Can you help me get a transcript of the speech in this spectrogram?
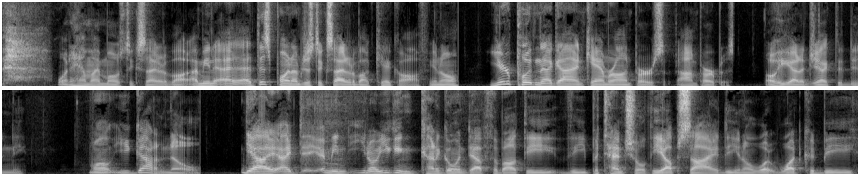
what am I most excited about? I mean, at, at, this point, I'm just excited about kickoff, you know? You're putting that guy on camera on, pers- on purpose. Oh, he got ejected, didn't he? Well, you got to know. Yeah, I, I, I, mean, you know, you can kind of go in depth about the the potential, the upside. You know, what what could be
